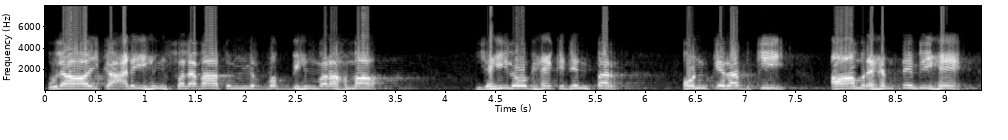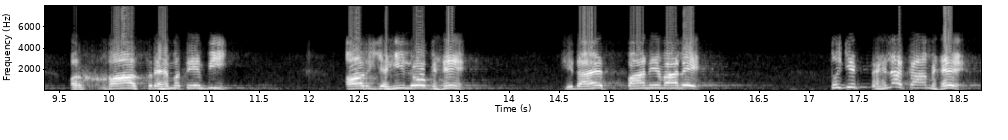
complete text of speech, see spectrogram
اولئک علیہم صلوات من ربہم ورحمہ یہی لوگ ہیں کہ جن پر ان کے رب کی عام رحمتیں بھی ہیں اور خاص رحمتیں بھی۔ اور یہی لوگ ہیں، ہدایت پانے والے تو یہ پہلا کام ہے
